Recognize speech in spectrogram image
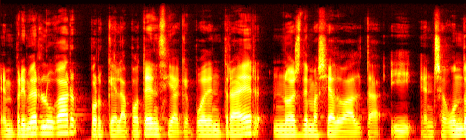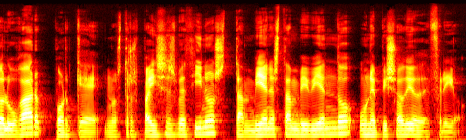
En primer lugar, porque la potencia que pueden traer no es demasiado alta y, en segundo lugar, porque nuestros países vecinos también están viviendo un episodio de frío.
